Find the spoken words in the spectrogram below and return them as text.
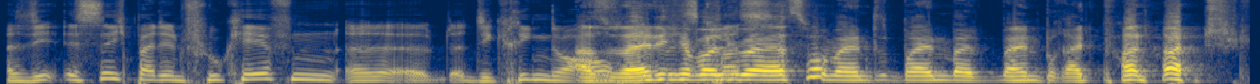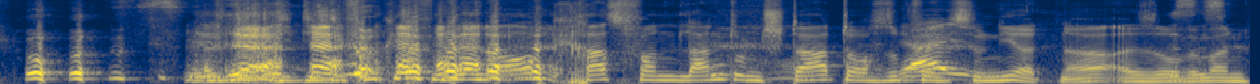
Also die ist nicht bei den Flughäfen, äh, die kriegen doch auch. Also da hätte ich aber krass- lieber erstmal meinen mein, mein, mein Breitbandanschluss. Also die, die, die Flughäfen werden doch auch krass von Land und Staat doch subventioniert, ne? Also wenn ist- man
